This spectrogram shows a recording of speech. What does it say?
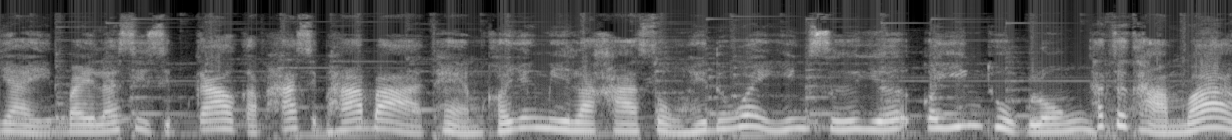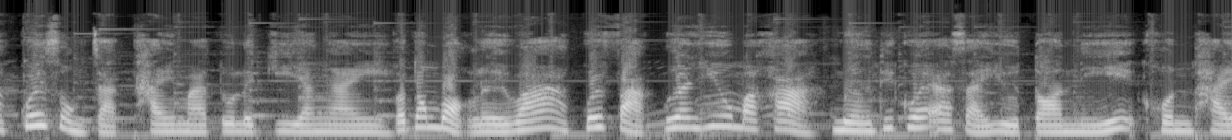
ใหญ่ใบละ 49 กับ 55 บาท แถมเขายังมีราคาส่งให้ด้วย ยิ่งซื้อเยอะก็ยิ่งถูกลง ถ้าจะถามว่ากล้วยส่งจากไทยมาตุรกียังไง ก็ต้องบอกเลยว่ากล้วยฝากเพื่อนหิ้วมาค่ะ เมืองที่กล้วยอาศัยอยู่ตอนนี้ คนไทย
